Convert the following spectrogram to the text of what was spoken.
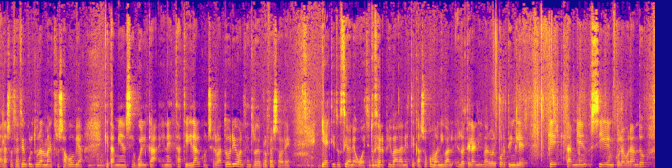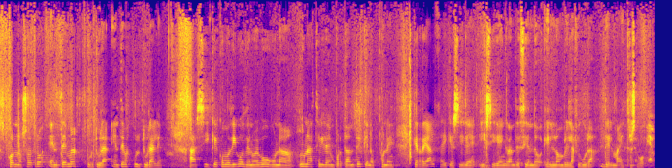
a la Asociación Cultural Maestro Segovia, que también se vuelca en esta actividad, al Conservatorio, al Centro de Profesores y a instituciones o a instituciones privadas, en este caso como Aníbal, el Hotel Aníbal o el Corte Inglés, que también siguen colaborando con nosotros en temas, cultura, en temas culturales. Así que, como digo, de nuevo una, una actividad importante que nos pone que realza y que sigue y sigue engrandeciendo el nombre y la figura del maestro Segovia.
